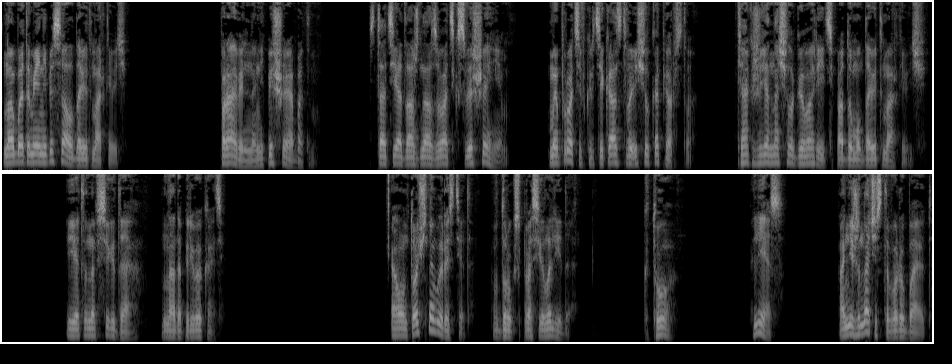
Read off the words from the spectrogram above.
Но об этом я не писал, Давид Маркович. Правильно, не пиши об этом. Статья должна звать к свершениям. Мы против критиканства и щелкоперства. Как же я начал говорить, подумал Давид Маркович. И это навсегда. Надо привыкать. А он точно вырастет? Вдруг спросила Лида. Кто? Лес. Они же начисто вырубают.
